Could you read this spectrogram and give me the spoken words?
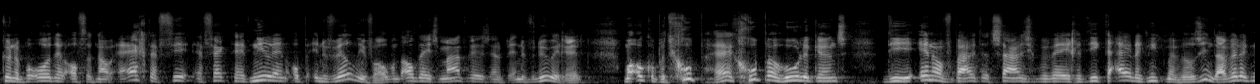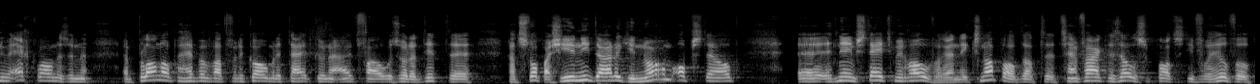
kunnen beoordelen of dat nou echt effe- effect heeft. Niet alleen op individueel niveau, want al deze maatregelen zijn op individuen gericht. Maar ook op het groep. Hè? Groepen hooligans die in of buiten het stadion bewegen, die ik er eigenlijk niet meer wil zien. Daar wil ik nu echt gewoon eens een, een plan op hebben wat we de komende tijd kunnen uitvouwen, zodat dit eh, gaat stoppen. Als je hier niet duidelijk je norm opstelt, eh, het neemt steeds meer over. En ik snap wel dat het zijn vaak dezelfde supporters die voor heel veel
